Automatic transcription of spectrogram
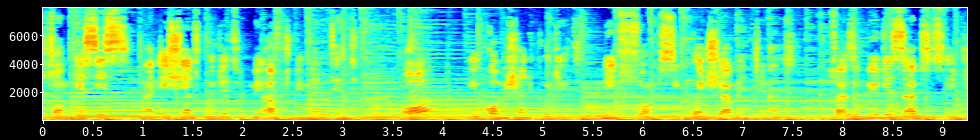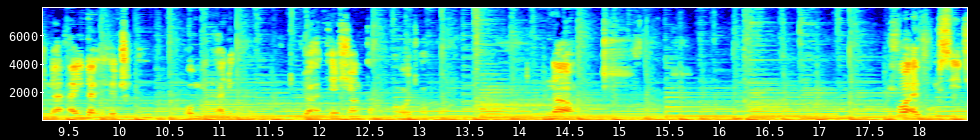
Some cases, an ancient project may have to be maintained, or a commissioned project needs some sequential maintenance. So, as a building services engineer, either electrical or mechanical, your attention can be called upon. Now, before I proceed,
